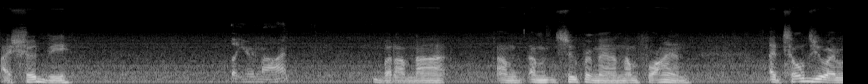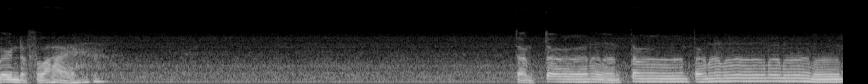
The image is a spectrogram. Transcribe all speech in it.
I should be, But you're not. but I'm not. I'm I'm Superman. I'm flying. I told you I learned to fly. Dun dun dun dun dun dun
